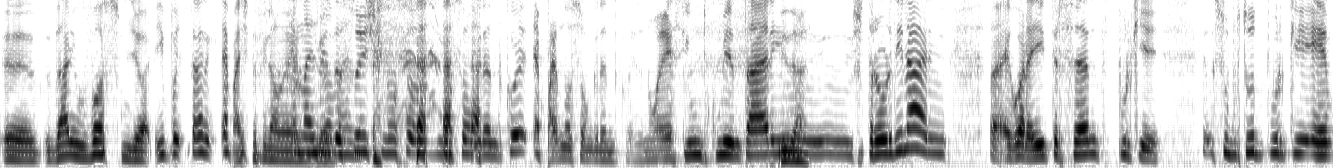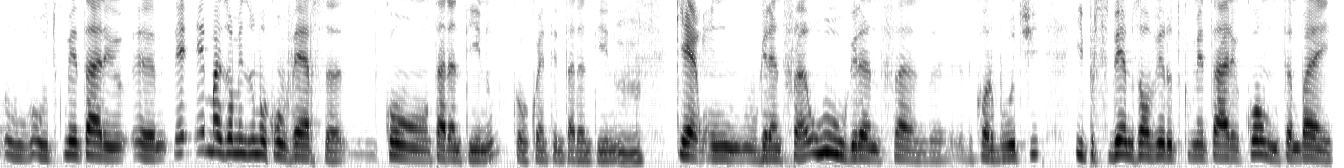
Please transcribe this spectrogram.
uh, darem o vosso melhor. E depois, é pá, isto afinal é, é recomendações que não são, não são grande coisa. É pá, não são grande coisa. Não é assim um documentário Exato. extraordinário. Agora, é interessante porque sobretudo porque é, o, o documentário é, é, mais ou menos uma conversa com Tarantino, com o Quentin Tarantino, uhum. que é um, um, grande fã, o grande fã de, de Corbucci, e percebemos ao ver o documentário como também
